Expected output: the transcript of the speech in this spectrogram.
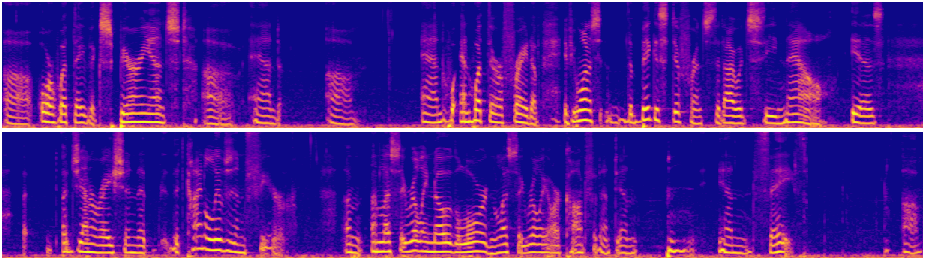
uh, or what they've experienced uh, and um, and and what they're afraid of. If you want to, the biggest difference that I would see now is a, a generation that that kind of lives in fear un, unless they really know the Lord, unless they really are confident in in faith. Um,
